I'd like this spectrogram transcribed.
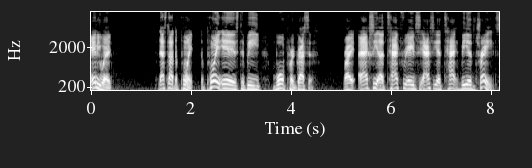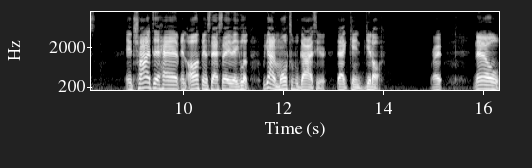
anyway, that's not the point. The point is to be more progressive, right? Actually attack free agency, actually attack via trades, and try to have an offense that say, "Hey, look, we got multiple guys here that can get off." Right? Now,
